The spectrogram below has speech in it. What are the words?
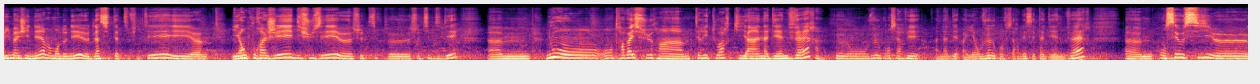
imaginé à un moment donné de l'incitativité et, encourager, diffuser ce type, ce type d'idées. Euh, nous, on, on travaille sur un territoire qui a un ADN vert, que l'on veut conserver, un et on veut conserver cet ADN vert. Euh, on sait aussi euh,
